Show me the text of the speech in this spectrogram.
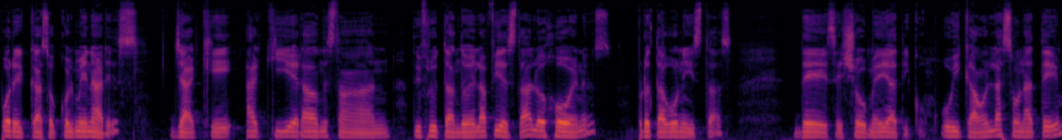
por el caso Colmenares, ya que aquí era donde estaban disfrutando de la fiesta los jóvenes protagonistas de ese show mediático. Ubicado en la zona T,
